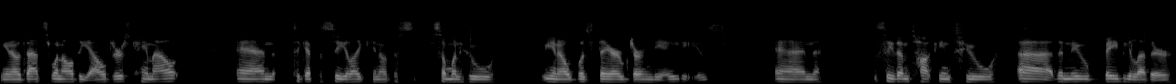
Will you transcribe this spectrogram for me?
you know, that's when all the elders came out and to get to see like, you know, this someone who, you know, was there during the 80s and see them talking to uh the new baby leather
